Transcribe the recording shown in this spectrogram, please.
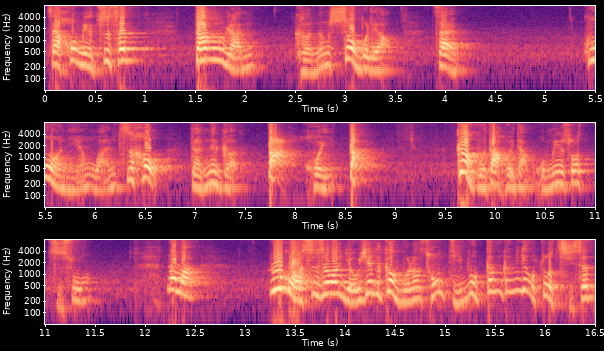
在后面支撑，当然可能受不了在过年完之后的那个大回荡，个股大回荡，我没有说指数。那么，如果是说有一些的个股呢，从底部刚刚要做起身，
